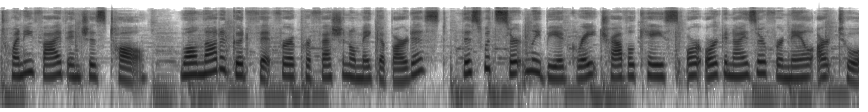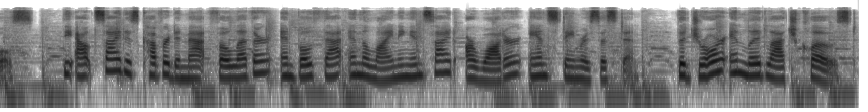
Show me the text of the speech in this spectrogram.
25 inches tall. While not a good fit for a professional makeup artist, this would certainly be a great travel case or organizer for nail art tools. The outside is covered in matte faux leather and both that and the lining inside are water and stain resistant. The drawer and lid latch closed,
